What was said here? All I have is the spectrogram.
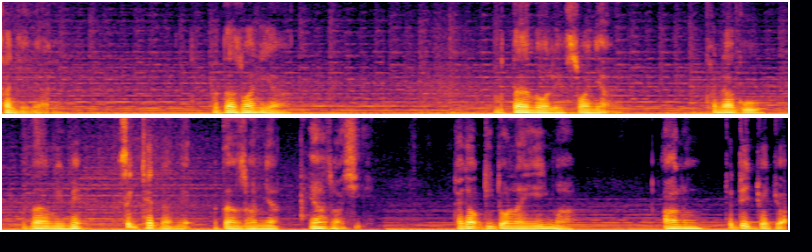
ဆန့်ကျင်ကြတယ်မတန်ဆွမ်းနေရ မတန်တော်လဲစွမ်းကြတယ်ခန္ဓာကိုယ်အတန်မိမဲ့စိတ်ထက်တန်တဲ့မတန်ဆွမ်းများများစွာရှိတယ်ဒါကြောင့်ဒီတော်လန်ရေးမှာအားလုံးတက်တက်ကြွကြွ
